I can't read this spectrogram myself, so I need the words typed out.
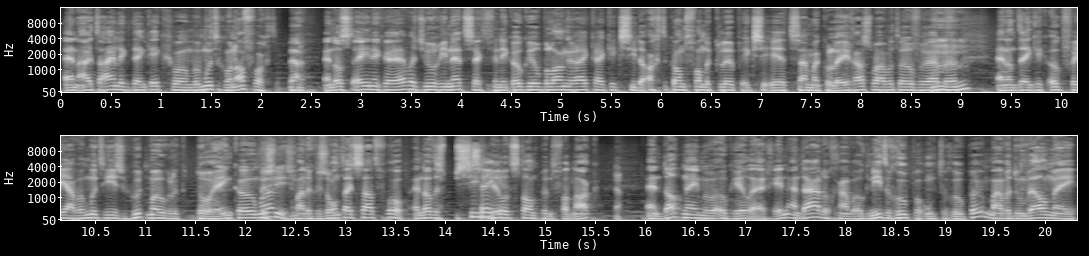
En uiteindelijk denk ik gewoon, we moeten gewoon afwachten. Ja. En dat is het enige, hè, wat Jury net zegt, vind ik ook heel belangrijk. Kijk, ik zie de achterkant van de club, ik zie, het zijn mijn collega's waar we het over hebben. Mhm. En dan denk ik ook van, ja, we moeten hier zo goed mogelijk doorheen komen. Precies. Maar de gezondheid staat voorop. En dat is precies Zeker. heel het standpunt van NAC. Ja. En dat nemen we ook heel erg in. En daardoor gaan we ook niet roepen om te roepen. Maar we doen wel mee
